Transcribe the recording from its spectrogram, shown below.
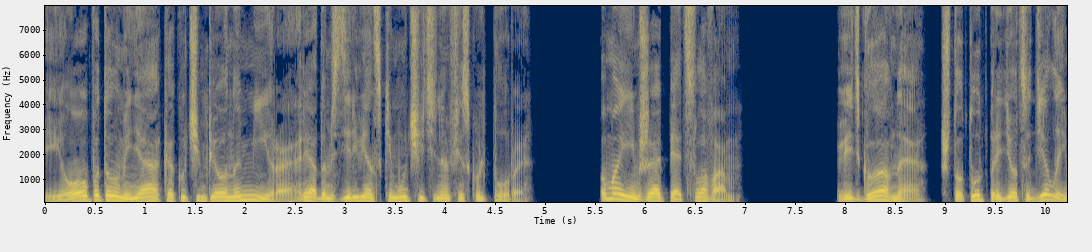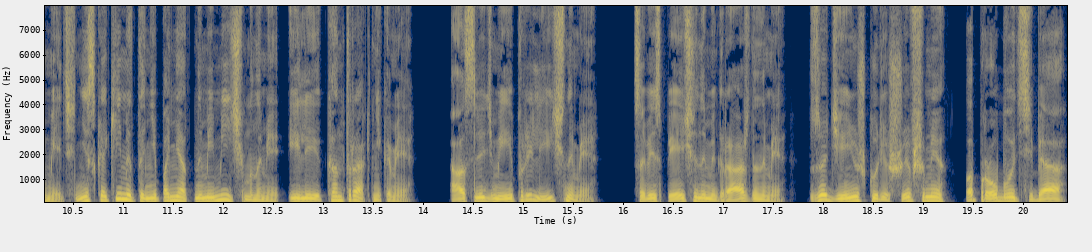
и опыта у меня, как у чемпиона мира, рядом с деревенским учителем физкультуры. По моим же опять словам. Ведь главное, что тут придется дело иметь не с какими-то непонятными мичманами или контрактниками, а с людьми приличными, с обеспеченными гражданами, за денежку решившими попробовать себя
